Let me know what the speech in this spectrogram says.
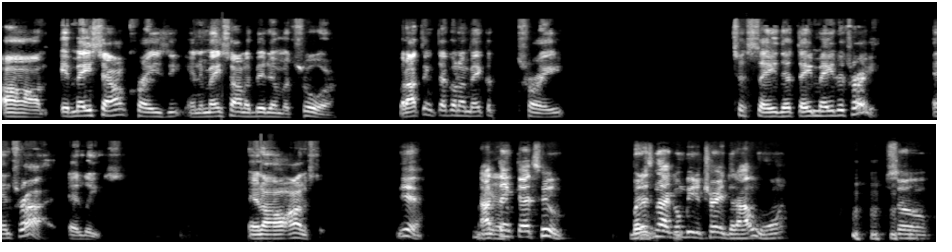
Um, it may sound crazy and it may sound a bit immature, but I think they're going to make a trade to say that they made a trade and tried at least. In all honesty, yeah, yeah. I think that too. But it's not going to be the trade that I want. so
